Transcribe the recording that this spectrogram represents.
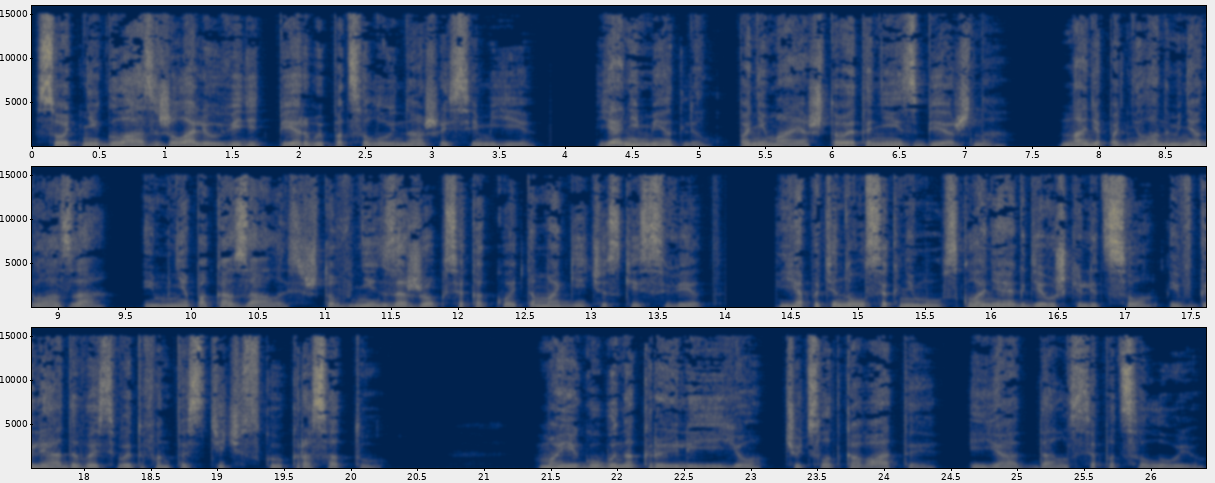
сотни глаз желали увидеть первый поцелуй нашей семьи. Я не медлил, понимая, что это неизбежно. Надя подняла на меня глаза, и мне показалось, что в них зажегся какой-то магический свет. Я потянулся к нему, склоняя к девушке лицо и вглядываясь в эту фантастическую красоту. Мои губы накрыли ее, чуть сладковатые, и я отдался поцелую.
